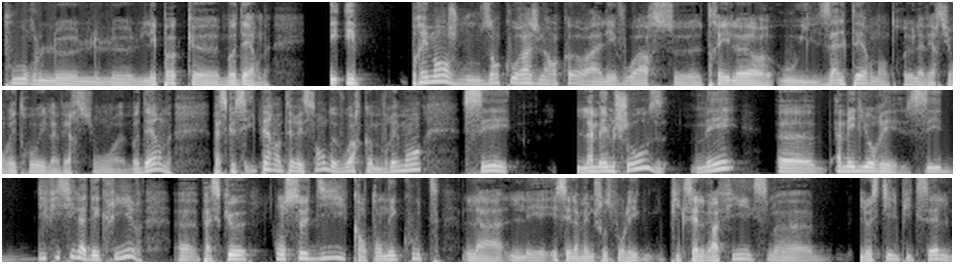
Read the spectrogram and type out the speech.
pour l'époque le, moderne. Et, Vraiment, je vous encourage là encore à aller voir ce trailer où ils alternent entre la version rétro et la version euh, moderne, parce que c'est hyper intéressant de voir comme vraiment c'est la même chose, mais euh, améliorée. C'est difficile à décrire euh, parce que on se dit quand on écoute la et c'est la même chose pour les pixel graphismes, euh, le style pixel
